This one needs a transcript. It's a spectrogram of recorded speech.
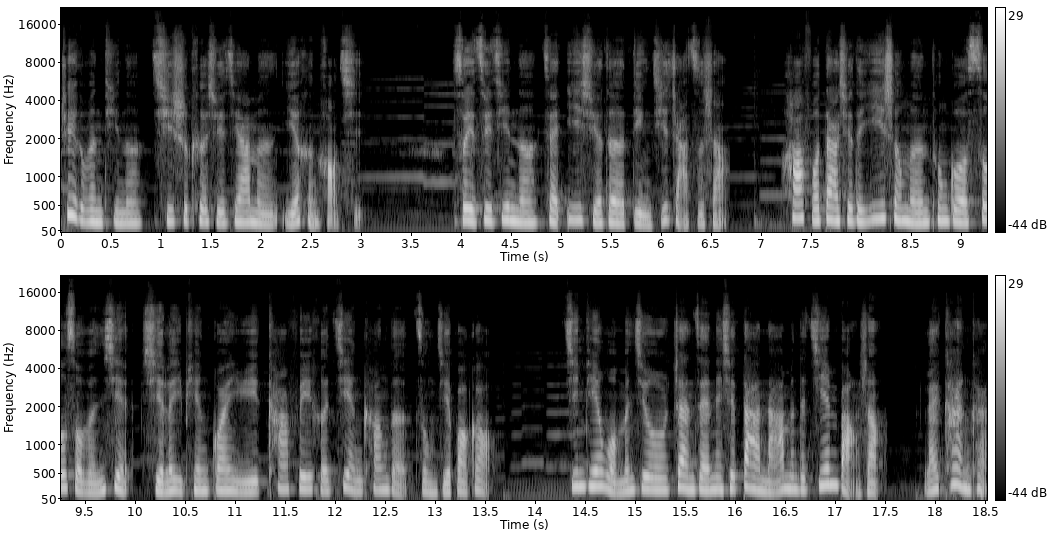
这个问题呢，其实科学家们也很好奇。所以最近呢，在医学的顶级杂志上，哈佛大学的医生们通过搜索文献，写了一篇关于咖啡和健康的总结报告。今天我们就站在那些大拿们的肩膀上，来看看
